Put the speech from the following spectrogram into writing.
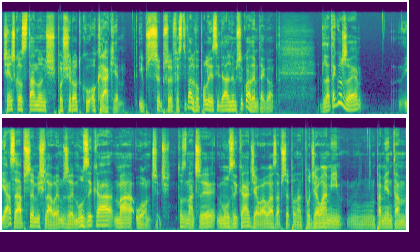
ciężko stanąć pośrodku okrakiem. I przy, przy festiwal w Opolu jest idealnym przykładem tego, dlatego że ja zawsze myślałem, że muzyka ma łączyć. To znaczy, muzyka działała zawsze ponad podziałami. Mm, Pamiętam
